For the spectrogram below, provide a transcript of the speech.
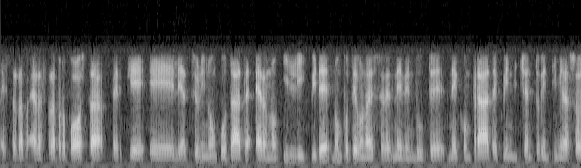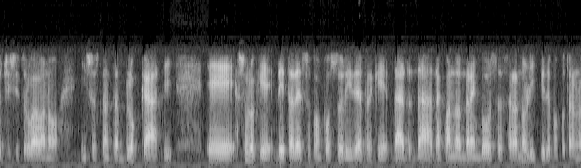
eh, stata, era stata proposta perché eh, le azioni non quotate erano illiquide, non potevano essere né vendute né comprate, quindi 120.000 soci si trovavano in sostanza bloccati eh, solo che detta adesso fa un po' sorridere perché da, da, da, quando andrà in borsa saranno liquide ma potranno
